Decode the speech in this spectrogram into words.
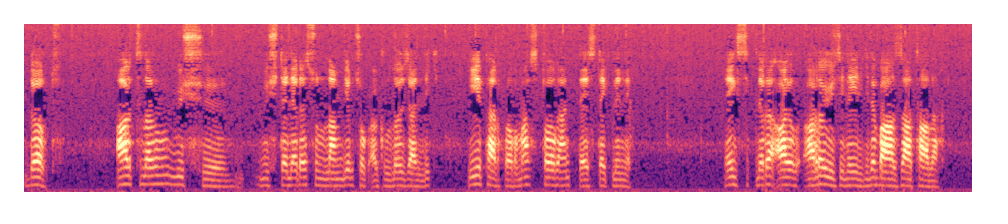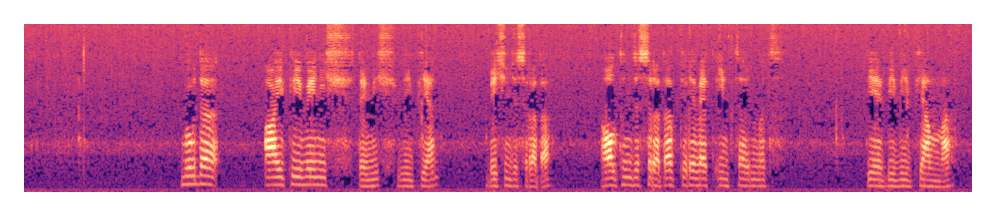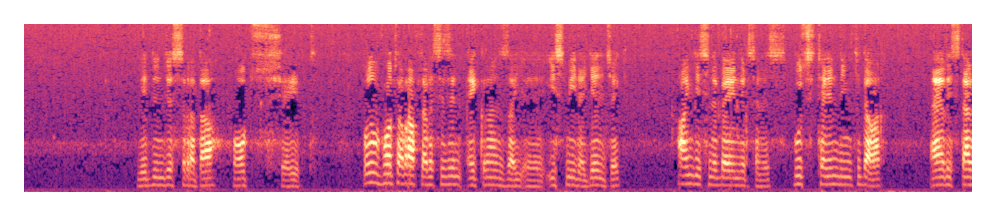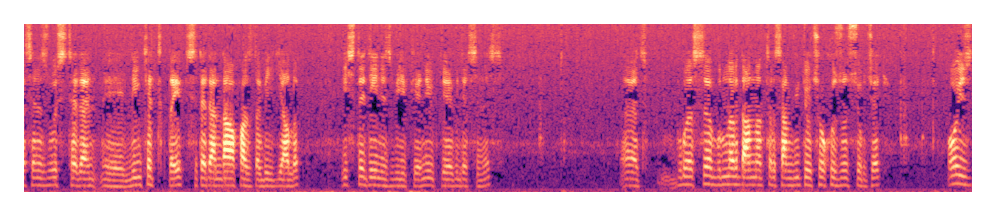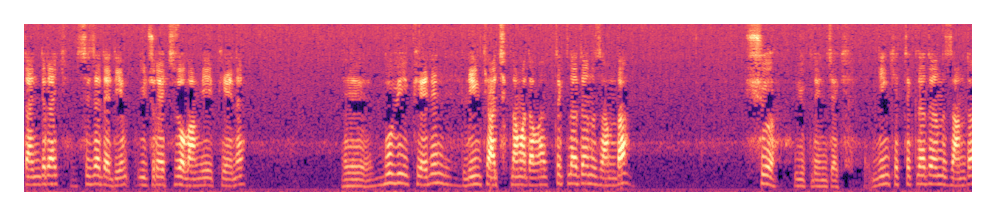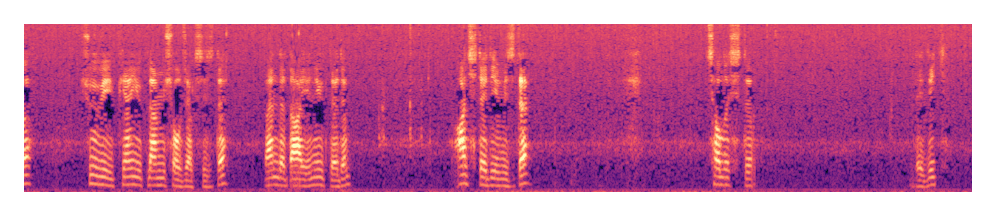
4 Artıların müş, müşterilere sunulan birçok akıllı özellik, iyi performans, torrent desteklenir. Eksikleri ar arayüz ile ilgili bazı hatalar. Burada IP Vanish demiş VPN 5. sırada. 6. sırada Private Internet diye bir VPN var. 7. sırada Hotshared. Bunun fotoğrafları sizin ekranınıza e, ismiyle gelecek. Hangisini beğenirseniz. Bu sitenin linki de var. Eğer isterseniz bu siteden e, linke tıklayıp siteden daha fazla bilgi alıp istediğiniz VPN'i yükleyebilirsiniz. Evet. Burası bunları da anlatırsam video çok uzun sürecek. O yüzden direkt size dediğim ücretsiz olan VPN'e e, bu VPN'in linki açıklamada var. Tıkladığınız anda şu yüklenecek. Linke tıkladığınız anda şu VPN yüklenmiş olacak sizde. Ben de daha yeni yükledim. Aç dediğimizde çalıştır dedik.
